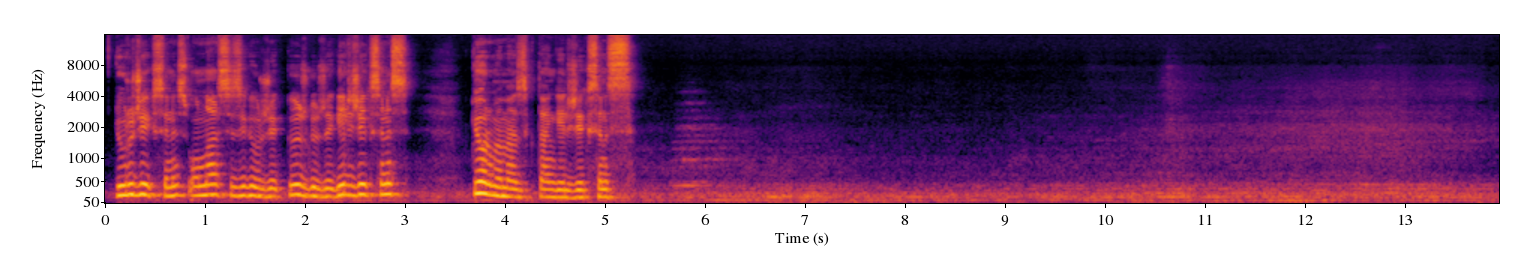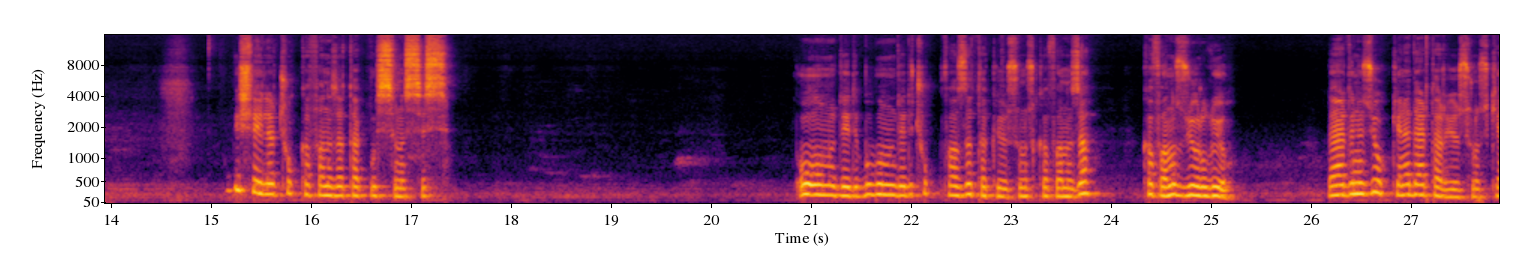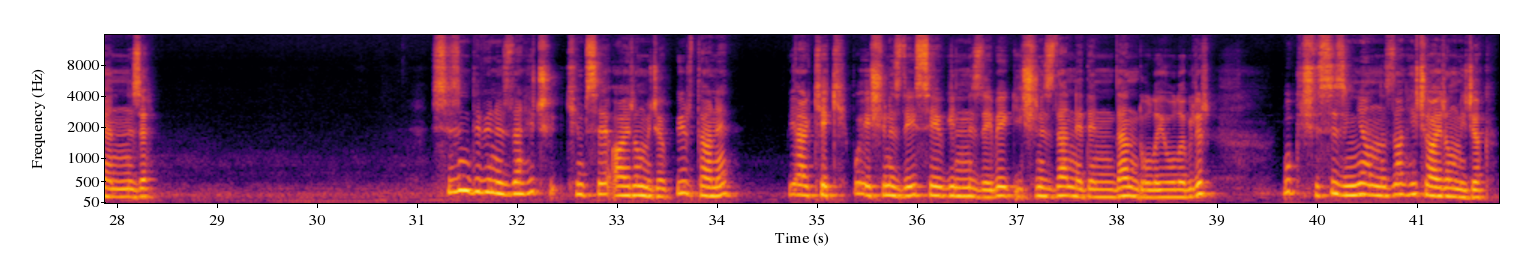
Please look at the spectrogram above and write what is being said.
Göreceksiniz. Onlar sizi görecek. Göz göze geleceksiniz. Görmemezlikten geleceksiniz. Bir şeyler çok kafanıza takmışsınız siz. O onu dedi, bu bunu dedi. Çok fazla takıyorsunuz kafanıza. Kafanız yoruluyor. Derdiniz yokken dert arıyorsunuz kendinize. Sizin dibinizden hiç kimse ayrılmayacak. Bir tane bir erkek. Bu eşiniz değil, sevgiliniz değil. Belki işinizden nedeninden dolayı olabilir. Bu kişi sizin yanınızdan hiç ayrılmayacak.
